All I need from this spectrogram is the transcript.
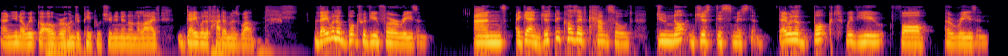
and you know we've got over 100 people tuning in on the live. They will have had them as well. They will have booked with you for a reason. And again, just because they've cancelled, do not just dismiss them. They will have booked with you for a reason.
